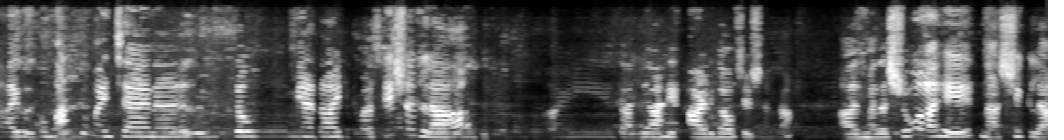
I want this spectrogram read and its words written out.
Hi welcome back to my channel so मी आता आहे टिटवा स्टेशनला आणि चालले आहे आडगाव स्टेशनला. आज माझा शो आहे नाशिकला.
